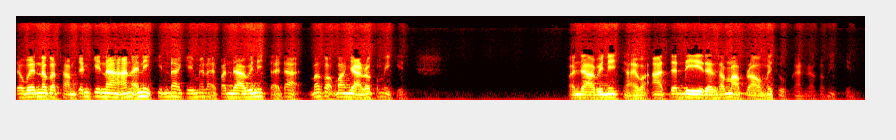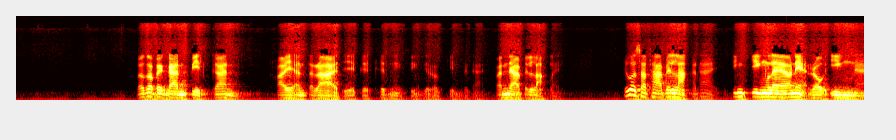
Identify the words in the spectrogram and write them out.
จะเว้นแล้วก็ทำเช่นกินอาหารไอ้นี่กินได้กินไม่ได้ ปัญญาวินิจฉัยได้ มันก็บางอย่างเราก็ไม่กิน ปัญญาวินิจฉัยว่าอาจจะดีแต่สำหรับเราไม่ถูกกันเราก็ไม่กินแล้วก็เป็นการปิดกั้นภัยอันตรายที่จะเกิดขึ้นในสิ่งที่เรากินไม่ได้ ปัญญาเป็นหลักเลยหรือว่าศรัทธาเป็นหลักก็ได้ จริง ๆ แล้วเนี่ย เราอิงนะ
